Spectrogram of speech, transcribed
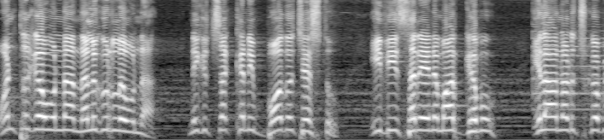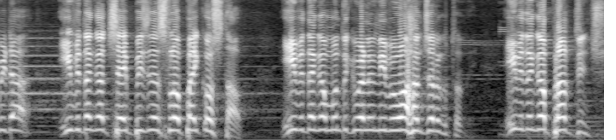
ఒంటరిగా ఉన్న నలుగురిలో ఉన్న నీకు చక్కని బోధ చేస్తూ ఇది సరైన మార్గము. ఇలా నడుచుకో బిడ్డ. ఈ విధంగా చే బిజినెస్లో పైకి వస్తావు. ఈ విధంగా ముందుకు వెళ్ళి నీ వివాహం జరుగుతుంది. ఈ విధంగా ప్రార్థించు.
